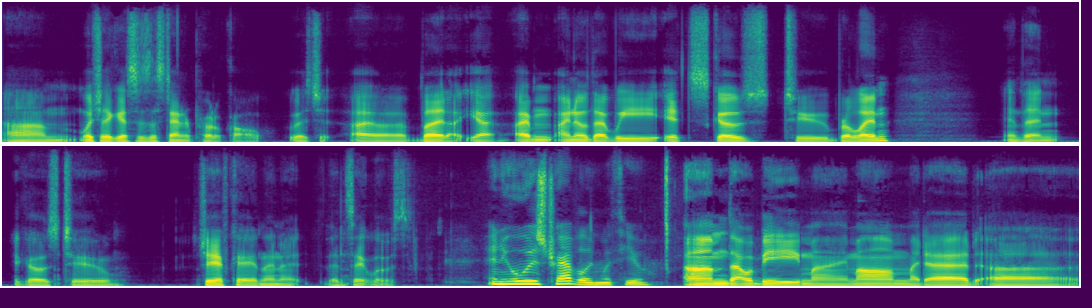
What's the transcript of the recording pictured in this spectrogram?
um, which I guess is a standard protocol. Which, uh, but uh, yeah, I'm I know that we it goes to Berlin, and then it goes to JFK and then it, then St. Louis. And who was traveling with you? Um, that would be my mom, my dad, uh,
